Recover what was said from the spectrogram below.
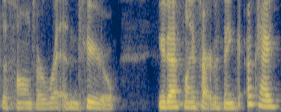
the Psalms are written too, you definitely start to think, okay,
